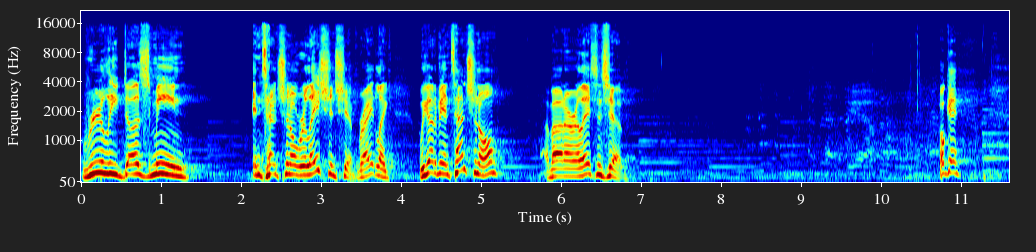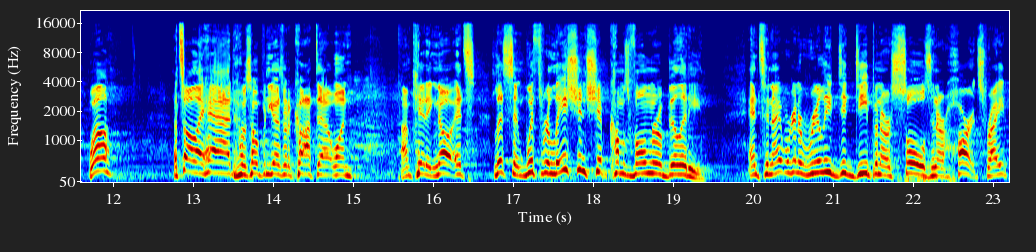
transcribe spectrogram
really does mean intentional relationship, right? Like we got to be intentional about our relationship. Okay, well, that's all I had. I was hoping you guys would have caught that one. I'm kidding. No, it's, listen, with relationship comes vulnerability. And tonight we're gonna really dig deep in our souls in our hearts, right?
